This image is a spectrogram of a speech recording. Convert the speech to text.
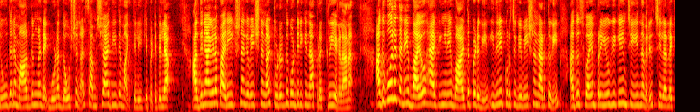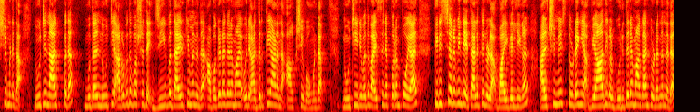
നൂതന മാർഗങ്ങളുടെ ഗുണദോഷങ്ങൾ സംശയാതീതമായി തെളിയിക്കപ്പെട്ടിട്ടില്ല. അതിനായുള്ള പരീക്ഷണ ഗവേഷണങ്ങൾ തുടർന്നുകൊണ്ടിരിക്കുന്ന പ്രക്രിയകളാണ്. അതുപോലെ തന്നെ ബയോ ഹാക്കിങ്ങിനെ വാഴ്ത്തപ്പെടുകയും ഇതിനെക്കുറിച്ച് ഗവേഷണം നടത്തുകയും അത് സ്വയം പ്രയോഗിക്കുകയും ചെയ്യുന്നവരിൽ ചിലർ ലക്ഷ്യമിടുന്ന നൂറ്റി നാൽപ്പത് മുതൽ നൂറ്റി അറുപത് വർഷത്തെ ജീവദൈർഘ്യമെന്നത് അപകടകരമായ ഒരു അതിർത്തിയാണെന്ന ആക്ഷേപവുമുണ്ട്. നൂറ്റി ഇരുപത് വയസ്സിനപ്പുറം പോയാൽ തിരിച്ചറിവിന്റെ തലത്തിലുള്ള വൈകല്യങ്ങൾ അൾഷിമേഴ്സ് തുടങ്ങിയ വ്യാധികൾ ഗുരുതരമാകാൻ തുടങ്ങുന്നത്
